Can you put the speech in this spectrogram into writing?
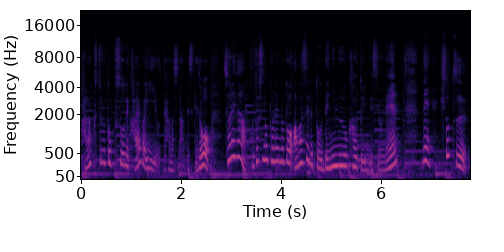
辛口のトップスをね買えばいいよって話なんですけどそれが今年のトレンドと合わせるとデニムを買うといいんですよね。で一つ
